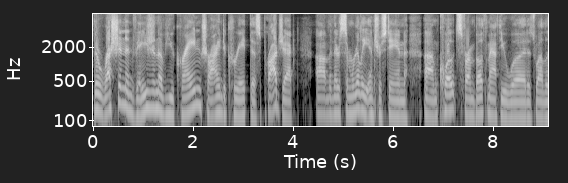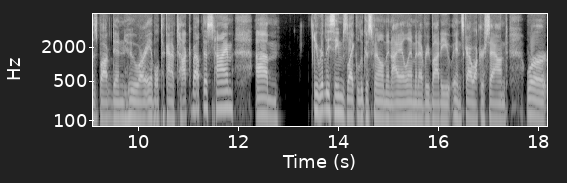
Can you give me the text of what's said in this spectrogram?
the Russian invasion of Ukraine, trying to create this project um, and there's some really interesting um, quotes from both Matthew Wood as well as Bogdan who are able to kind of talk about this time. Um, it really seems like Lucasfilm and ILM and everybody in Skywalker Sound were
